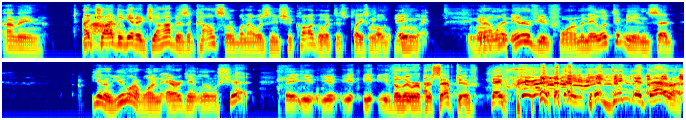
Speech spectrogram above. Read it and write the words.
I mean, I tried to get a job as a counselor when I was in Chicago at this place called Mhm. Gateway. And I mhm. went and interviewed for them, and they looked at me and said, "You know, you are one arrogant little shit. They, you, you, you, you you've, though they were perceptive. they, they, they did get that right.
